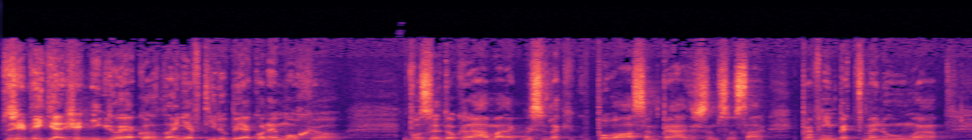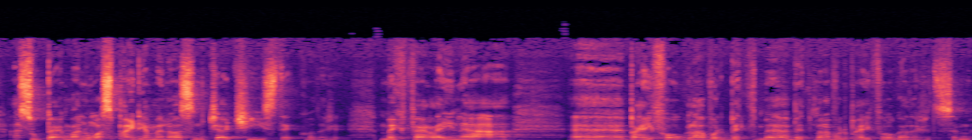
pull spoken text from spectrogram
protože věděli, že nikdo jako na ně v té době jako nemohl. Jo. Vozili to k nám a tak my jsme taky kupoval, jsem právě, že jsem se dostal k prvním Batmanům a, a Supermanům a Spidermanům a jsem začal číst, jako, takže McFarlane'a a e, Brayfogla od Batmana, Batmana od Brayfogla, takže to jsem,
